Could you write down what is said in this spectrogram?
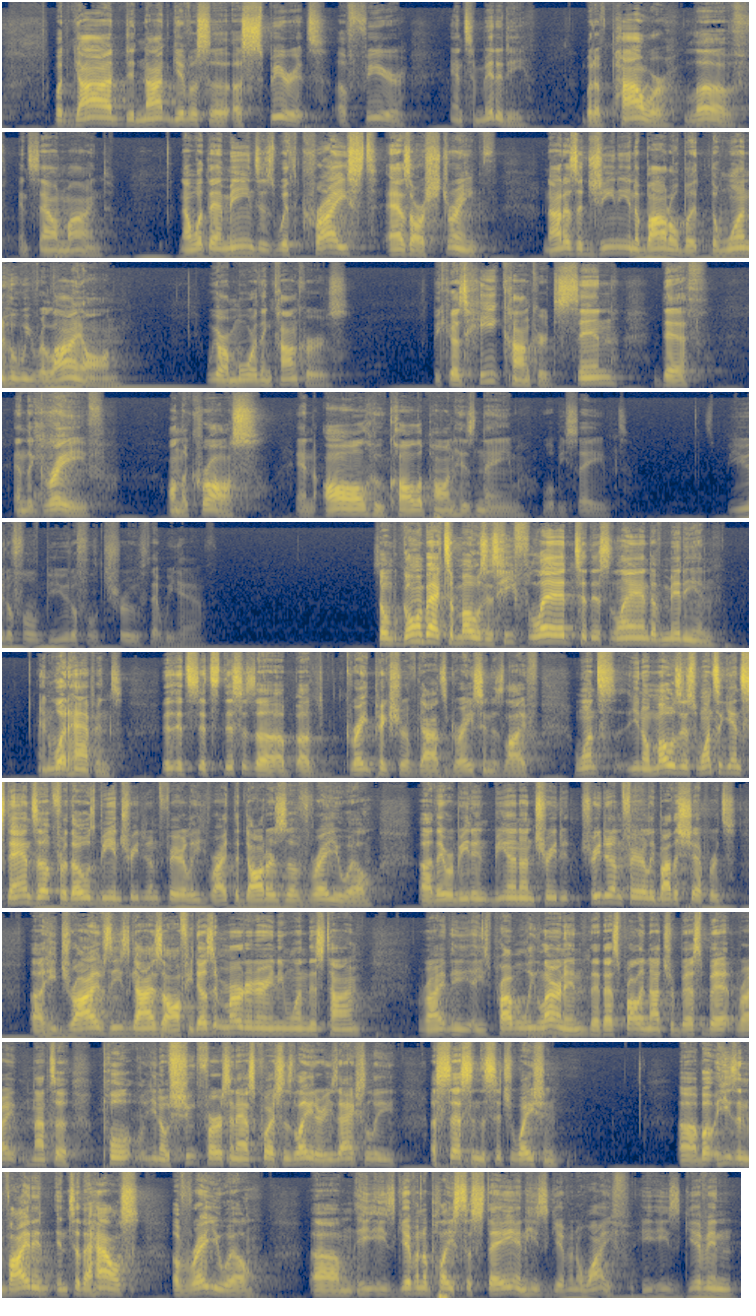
But God did not give us a, a spirit of fear and timidity, but of power, love, and sound mind. Now, what that means is with Christ as our strength, not as a genie in a bottle, but the one who we rely on, we are more than conquerors because he conquered sin, death, and the grave on the cross, and all who call upon his name will be saved. It's beautiful, beautiful truth that we have. So, going back to Moses, he fled to this land of Midian. And what happened? It's, it's, this is a, a great picture of God's grace in his life. Once, you know, Moses once again stands up for those being treated unfairly, right? The daughters of Reuel. Uh, they were being, being untreated, treated unfairly by the shepherds. Uh, he drives these guys off. He doesn't murder anyone this time, right? He, he's probably learning that that's probably not your best bet, right? Not to pull, you know, shoot first and ask questions later. He's actually assessing the situation. Uh, but he's invited into the house of Reuel. Um, he, he's given a place to stay and he's given a wife. He, he's given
